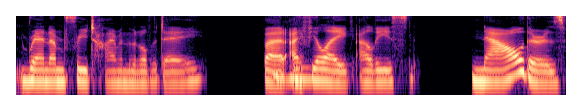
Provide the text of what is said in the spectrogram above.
random free time in the middle of the day. But I Mhm. feel like at least now there's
